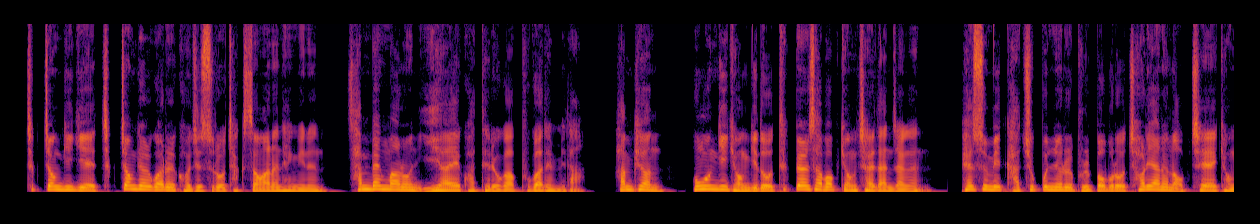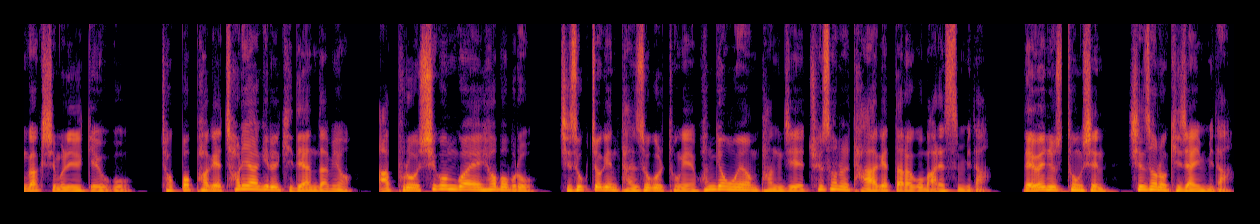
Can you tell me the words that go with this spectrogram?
측정기기의 측정 결과를 거짓으로 작성하는 행위는 300만 원 이하의 과태료가 부과됩니다. 한편 홍은기 경기도 특별사법경찰단장은 폐수 및 가축 분뇨를 불법으로 처리하는 업체의 경각심을 일깨우고 적법하게 처리하기를 기대한다며 앞으로 시군과의 협업으로 지속적인 단속을 통해 환경오염 방지에 최선을 다하겠다라고 말했습니다. 내외뉴스통신 신선호 기자입니다.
